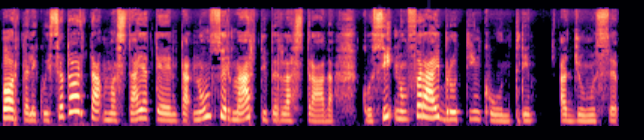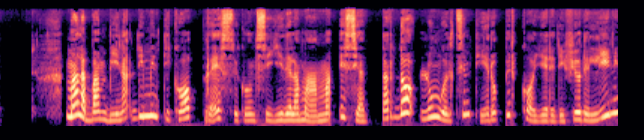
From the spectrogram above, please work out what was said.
Portale questa torta, ma stai attenta, non fermarti per la strada, così non farai brutti incontri, aggiunse ma la bambina dimenticò presto i consigli della mamma e si attardò lungo il sentiero per cogliere dei fiorellini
